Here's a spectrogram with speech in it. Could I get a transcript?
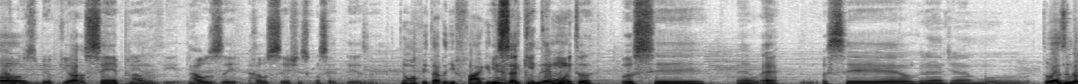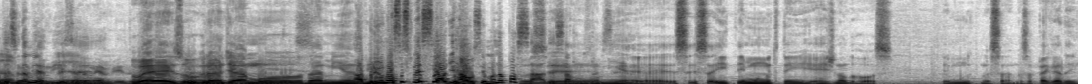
Carlos. Belchior sempre. né? Raul, Ze- Raul Seixas com certeza. Tem uma pitada de Fagner Isso aqui também. tem muito. Você é, é. Você é o grande amor. Tu és o MBC da minha vida. é da minha é. vida. Tu és o grande amor da minha Abriu o vida. nosso especial de Raul semana passada, Você essa é música. minha- é, isso, isso aí, tem muito, tem Reginaldo Rossi. Tem muito nessa, nessa pegada aí.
